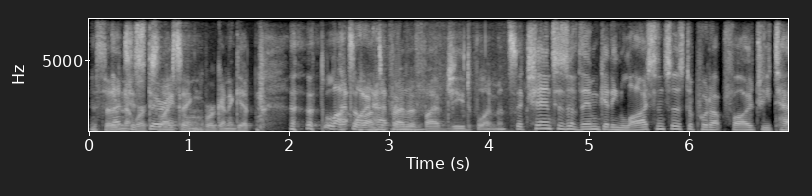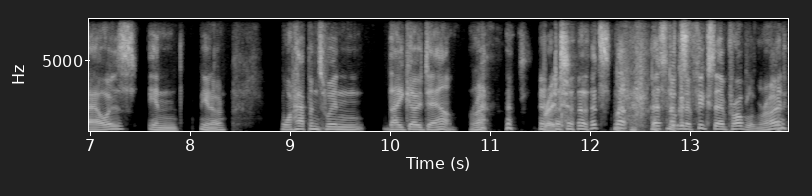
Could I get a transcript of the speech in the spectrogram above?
instead That's of network hysterical. slicing, we're going to get lots and won't lots of private 5G deployments. The chances of them getting licenses to put up 5G towers in, you know, what happens when they go down, right? Right. that's not that's not going to fix that problem, right?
